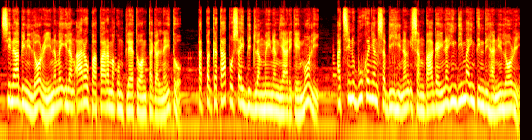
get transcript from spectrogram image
Sinabi ni Lori na may ilang araw pa para makumpleto ang tagal na ito, at pagkatapos ay biglang may nangyari kay Molly, at sinubukan niyang sabihin ang isang bagay na hindi maintindihan ni Lori.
